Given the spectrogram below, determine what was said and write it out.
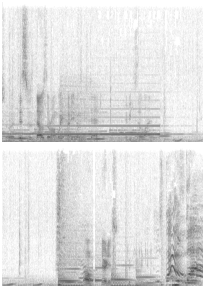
So if this was that was the wrong way, how do you know he's dead? Maybe he's alive. Oh, there it is. He's dead! He's dead!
